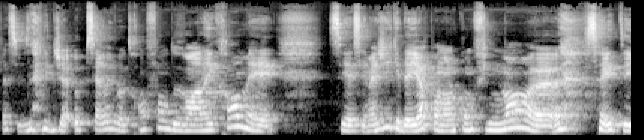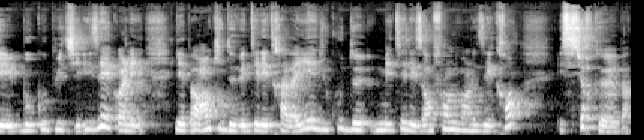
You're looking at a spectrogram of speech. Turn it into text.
pas si vous avez déjà observé votre enfant devant un écran, mais c'est assez magique. Et d'ailleurs, pendant le confinement, euh, ça a été beaucoup utilisé. Quoi. Les, parents qui devaient télétravailler, du coup, de, mettaient les enfants devant les écrans. Et c'est sûr que ben,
